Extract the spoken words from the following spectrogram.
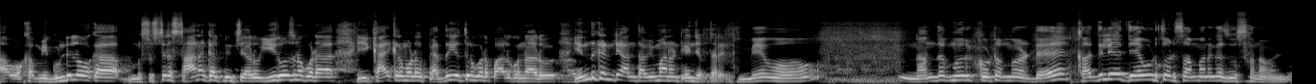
ఆ, ఒక మీ గుండెలో ఒక సుస్థిర స్థానం కల్పించారు ఈ రోజున కూడా ఈ కార్యక్రమంలో పెద్ద ఎత్తున కూడా పాల్గొన్నారు. ఎందుకంటే అంత అభిమానం అంటే ఏం చెప్తారండి? మేము నందమూరి కుటుంబం అంటే కదిలే దేవుడితో సమానంగా చూసుకున్నామండి.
